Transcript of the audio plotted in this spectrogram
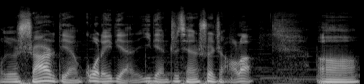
我就十二点过了一点，一点之前睡着了。呃，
